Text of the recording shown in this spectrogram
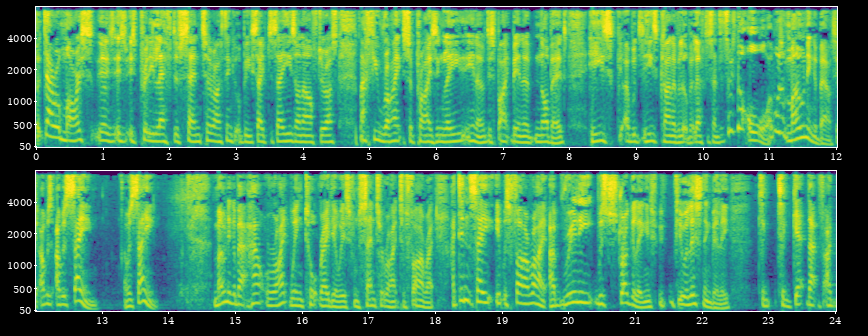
but Daryl Morris is, is, is pretty left of centre. I think it would be safe to say he's on after us. Matthew Wright, surprisingly, you know, despite being a knobhead, he's would, he's kind of a little bit left of centre. So it's not all. I wasn't moaning about it. I was I was saying, I was saying moaning about how right-wing talk radio is from centre right to far right. I didn't say it was far right. I really was struggling, if, if you were listening, Billy, to, to get that. I,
